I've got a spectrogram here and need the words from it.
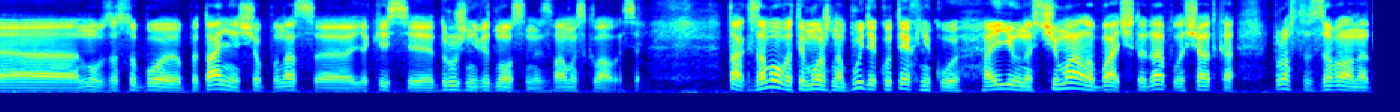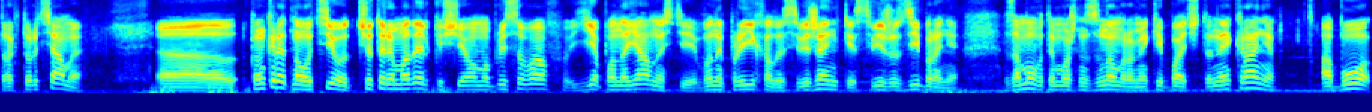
е, ну, за собою питання, щоб у нас якісь дружні відносини з вами склалися. Так, замовити можна будь-яку техніку, а її у нас чимало, бачите, да? площадка просто завалена тракторцями. Е, конкретно оці от чотири модельки, що я вам обрисував, є по наявності. Вони приїхали свіженькі, свіжо зібрані. Замовити можна за номером, який бачите на екрані, або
